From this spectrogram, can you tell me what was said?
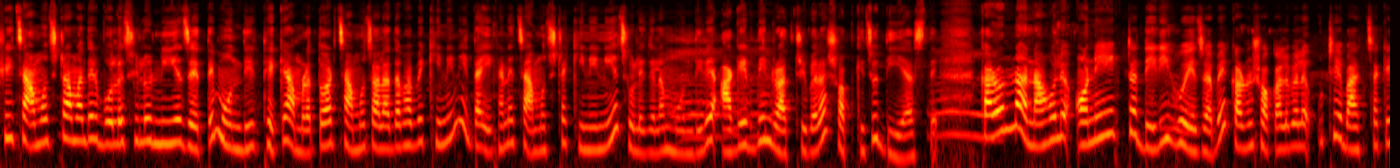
সেই চামচটা আমাদের বলেছিল নিয়ে যেতে মন্দির থেকে। আমরা তো আর চামচ আলাদাভাবে কিনিনি, তাই এখানে চামচটা কিনে নিয়ে চলে গেলাম মন্দিরে আগের দিন রাত্রিবেলা সব কিছু দিয়ে আসতে। কারণ না না হলে অনেকটা দেরি হয়ে যাবে, কারণ সকালবেলা উঠে বাচ্চাকে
